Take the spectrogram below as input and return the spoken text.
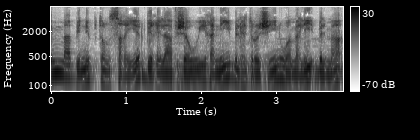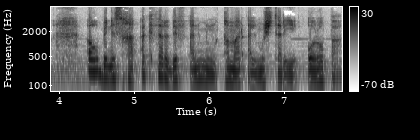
إما بنبتون صغير بغلاف جوي غني بالهيدروجين ومليء بالماء أو بنسخة أكثر دفئا من قمر المشتري أوروبا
